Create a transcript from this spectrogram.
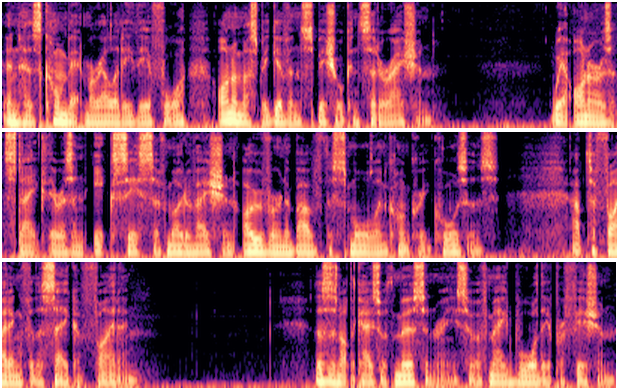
In his combat morality, therefore, honour must be given special consideration. Where honour is at stake, there is an excess of motivation over and above the small and concrete causes up to fighting for the sake of fighting. This is not the case with mercenaries who have made war their profession.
